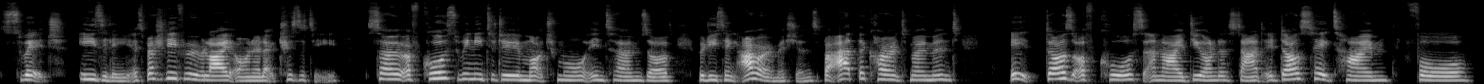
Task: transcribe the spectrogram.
switch easily, especially if we rely on electricity. So, of course, we need to do much more in terms of reducing our emissions. But at the current moment, it does, of course, and I do understand, it does take time for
